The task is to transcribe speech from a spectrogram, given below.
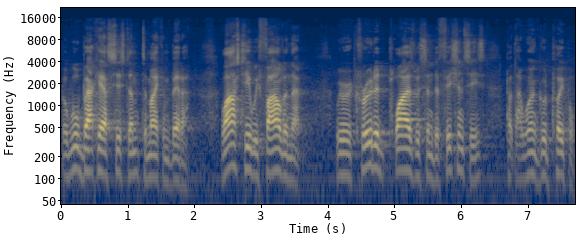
But we'll back our system to make them better. Last year we failed in that. We recruited players with some deficiencies, but they weren't good people.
